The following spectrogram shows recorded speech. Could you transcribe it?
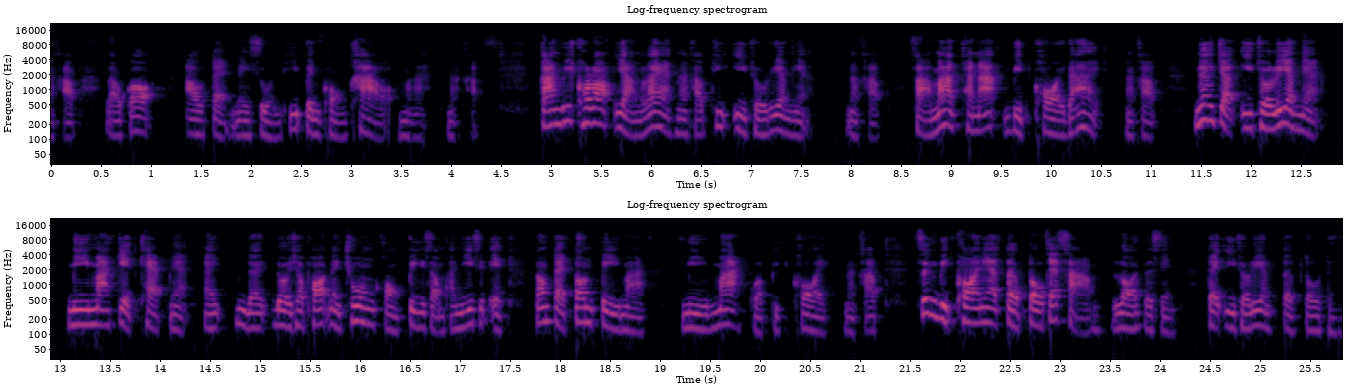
นะครับ เราก็เอาแต่ในส่วนที่เป็นของข่าวออกมานะครับ การวิเคราะห์อย่างแรกนะครับที่อีเทเรียมเนี่ยนะครับสามารถชนะบิตคอยได้นะครับ เนื่องจากอีเทเรียมเนี่ยมี Market Cap เนี่ยในโดยเฉพาะในช่วงของปี 2021 ตั้งแต่ต้นปีมา มีมากกว่า Bitcoin นะครับ ซึ่ง Bitcoin เนี่ยเติบโตแค่ 300%แต่ Ethereum เติบโตถึง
